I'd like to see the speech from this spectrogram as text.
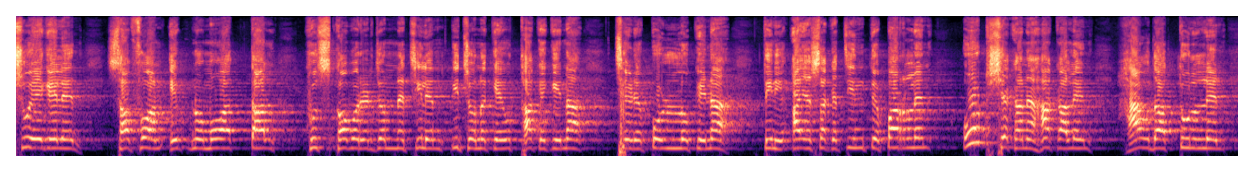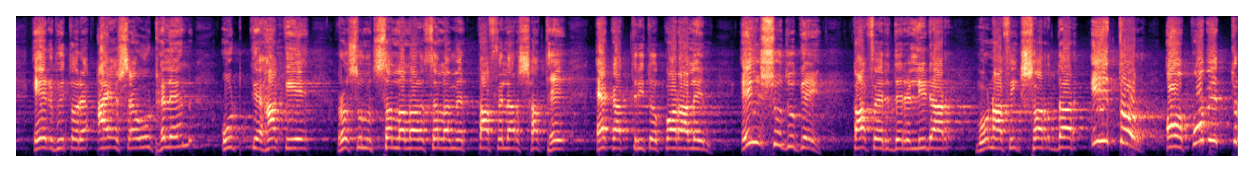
শুয়ে গেলেন। সাফওয়ান ইবনু মোয়াত্তাল খবরের জন্য ছিলেন, পিছনে কেউ থাকে কিনা, ছেড়ে পড়ল কিনা। তিনি আয়েশাকে চিনতে পারলেন, উঠ সেখানে হাঁকালেন, হাওদা তুললেন। এর ভিতরে আয়েশা উঠলেন, উঠকে হাঁকিয়ে রসুল সাল্লা সাল্লামের কাফেলার সাথে একাত্রিত করালেন। এই সুযোগে কাফেরদের লিডার, মোনাফিক সর্দার, ইতর, অপবিত্র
